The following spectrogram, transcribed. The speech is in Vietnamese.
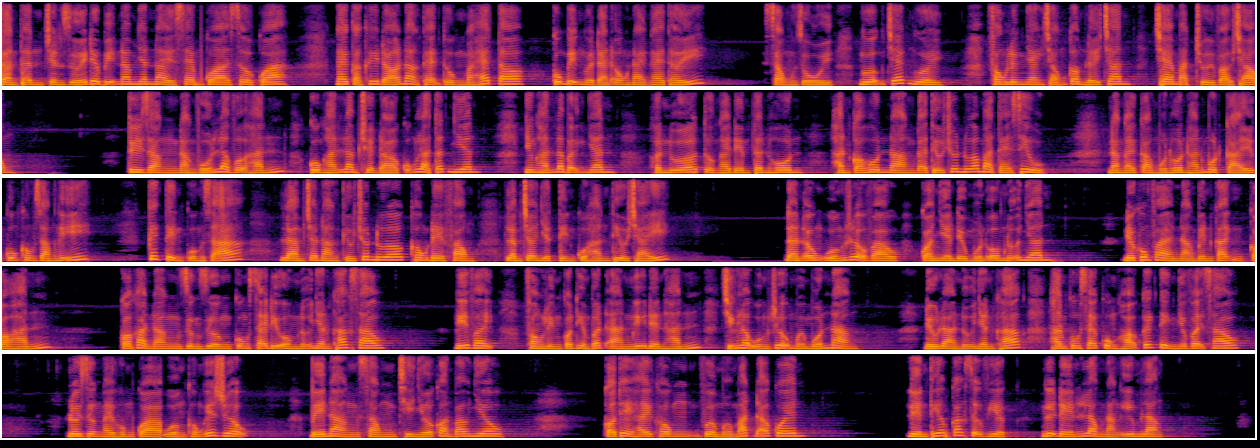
Toàn thân trên dưới đều bị nam nhân này xem qua sờ qua. Ngay cả khi đó nàng thẹn thùng mà hét to, cũng bị người đàn ông này nghe thấy. Xong rồi, ngượng chết người. Phong Linh nhanh chóng cầm lấy chăn, che mặt chui vào trong. Tuy rằng nàng vốn là vợ hắn, cùng hắn làm chuyện đó cũng là tất nhiên, nhưng hắn là bệnh nhân, hơn nữa từ ngày đêm tân hôn, hắn có hôn nàng đã thiếu chút nữa mà té xỉu. Nàng ngay cả muốn hôn hắn một cái cũng không dám nghĩ. Kích tình cuồng dã, làm cho nàng thiếu chút nữa không đề phòng, làm cho nhiệt tình của hắn thiêu cháy. Đàn ông uống rượu vào, quả nhiên đều muốn ôm nữ nhân. Nếu không phải nàng bên cạnh có hắn, có khả năng Dương Dương cũng sẽ đi ôm nữ nhân khác sao? Nghĩ vậy, Phong Linh có điểm bất an nghĩ đến hắn chính là uống rượu mới muốn nàng. Nếu là nữ nhân khác, hắn cũng sẽ cùng họ kích tình như vậy sao? Lôi Dương ngày hôm qua uống không ít rượu. Bế nàng xong chỉ nhớ còn bao nhiêu. Có thể hay không vừa mở mắt đã quên. Liên tiếp các sự việc, nghĩ đến lòng nàng im lặng.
